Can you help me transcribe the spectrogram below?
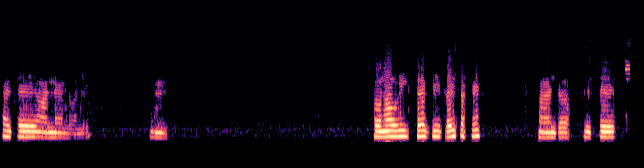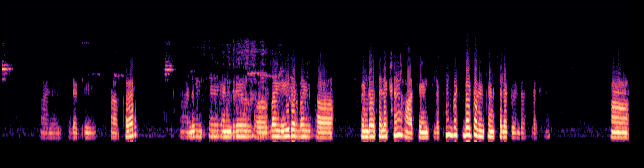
I'll say unnamed only. Mm. So now we'll select the drive surface and uh, we'll say and we'll select the uh, curve and we'll say engrave uh, by either by uh, window selection or chain selection but better you can select window selection. Uh,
